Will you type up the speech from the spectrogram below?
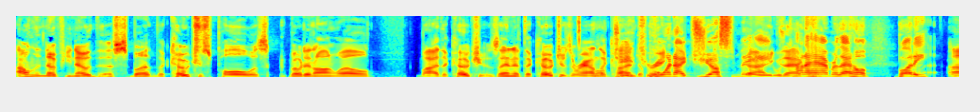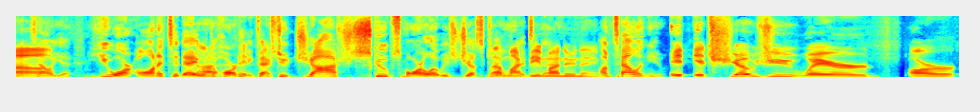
I don't know if you know this, but the coaches poll was voted on well by the coaches, and if the coaches around Well, the gee, country, the point I just made Yeah, would kind of hammer that home, buddy. I'm gonna tell Um, you, you are on it today with the hard hitting facts, dude. Josh Scoops Marlowe is just That might be today. my new name. I'm telling you. it it shows you where our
